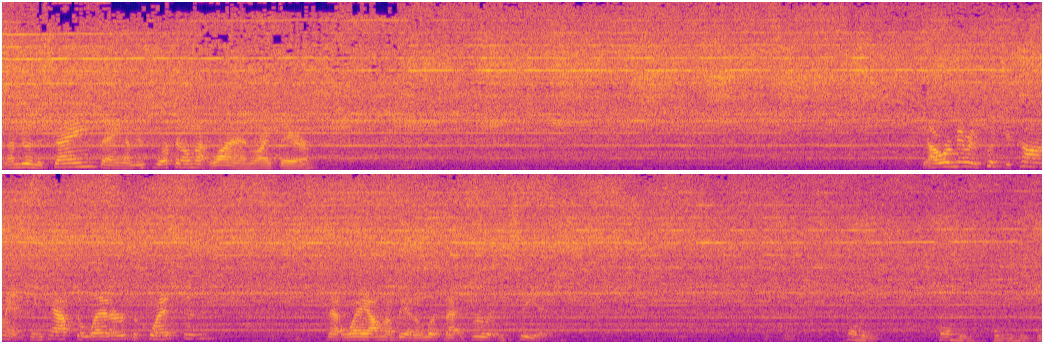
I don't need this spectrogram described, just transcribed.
And I'm doing the same thing. I'm just working on that line right there. Y'all remember to put your comments in capital letters or questions. That way I'm going to be able to look back through it and see it. Probably, probably when you get to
